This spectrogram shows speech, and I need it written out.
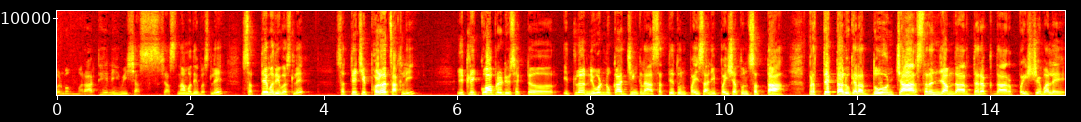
पण मग मराठे नेहमी शास शासनामध्ये बसले सत्तेमध्ये बसले सत्तेची फळं चाकली. इथली कोऑपरेटिव्ह सेक्टर इथलं निवडणुका जिंकणं सत्तेतून पैसा आणि पैशातून सत्ता. प्रत्येक तालुक्याला दोन चार सरंजामदार दरकदार पैसेवाले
